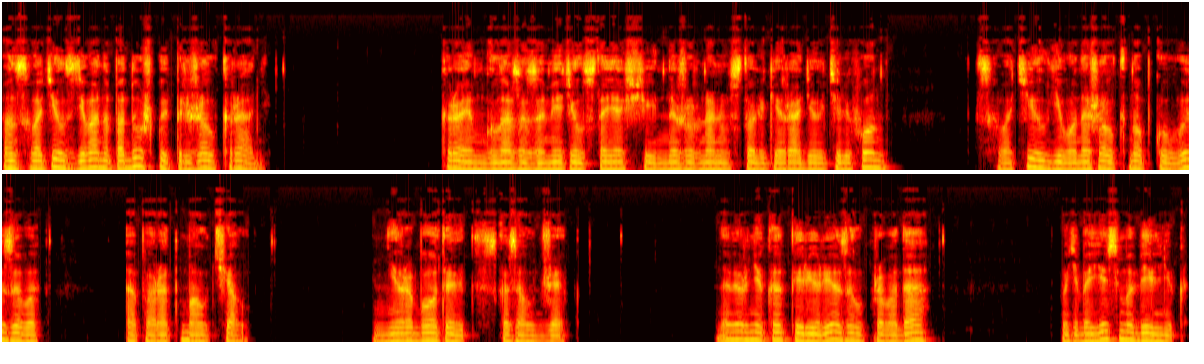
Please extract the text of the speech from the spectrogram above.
Он схватил с дивана подушку и прижал к ране. Краем глаза заметил стоящий на журнальном столике радиотелефон, схватил его, нажал кнопку вызова, аппарат молчал. «Не работает», — сказал Джек. «Наверняка перерезал провода. У тебя есть мобильник?»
